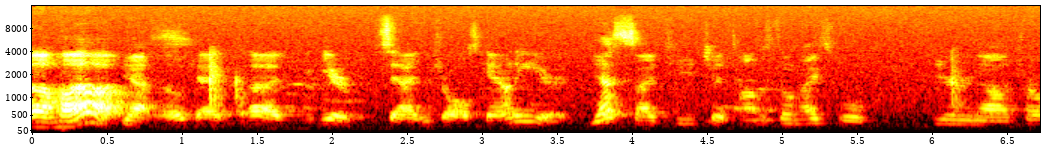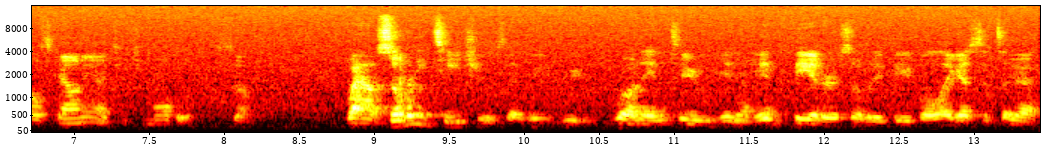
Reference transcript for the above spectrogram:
Uh huh. Yes. Okay. Uh, here in Charles County, or Yes, I teach at Thomas Stone High School here in uh, Charles County. I teach in Marlboro. So wow, so many teachers that we, we run into in, in theater. So many people. I guess it's a Yeah.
